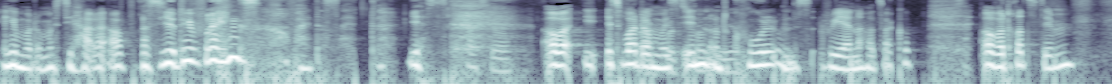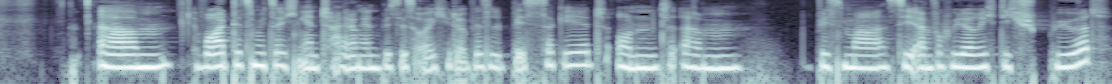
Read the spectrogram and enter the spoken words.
ich habe mir damals die Haare abrasiert übrigens auf einer Seite. Yes. Also, Aber es war damals in und cool und es, Rihanna hat es auch gehabt. Aber trotzdem, ähm, wartet mit solchen Entscheidungen, bis es euch wieder ein bisschen besser geht und ähm, bis man sie einfach wieder richtig spürt.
